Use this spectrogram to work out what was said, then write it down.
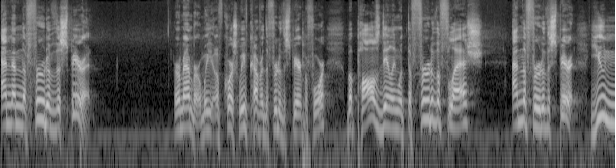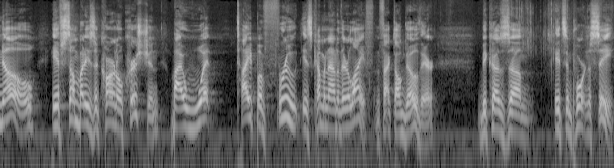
and then the fruit of the spirit. Remember, we of course we've covered the fruit of the spirit before, but Paul's dealing with the fruit of the flesh and the fruit of the spirit. You know if somebody's a carnal Christian by what type of fruit is coming out of their life. In fact, I'll go there because um, it's important to see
